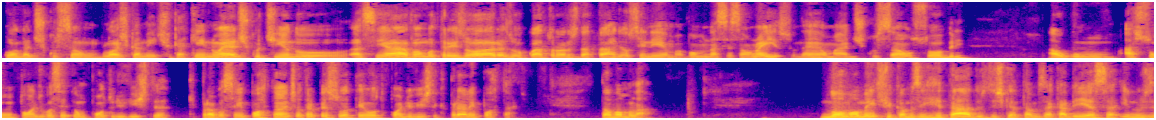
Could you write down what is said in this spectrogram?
quando a discussão, logicamente, fica quem, não é discutindo assim, ah, vamos três horas ou quatro horas da tarde ao cinema, vamos na sessão, não é isso, né? É uma discussão sobre algum assunto onde você tem um ponto de vista que para você é importante, outra pessoa tem outro ponto de vista que para ela é importante. Então vamos lá. Normalmente ficamos irritados, esquentamos a cabeça e nos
